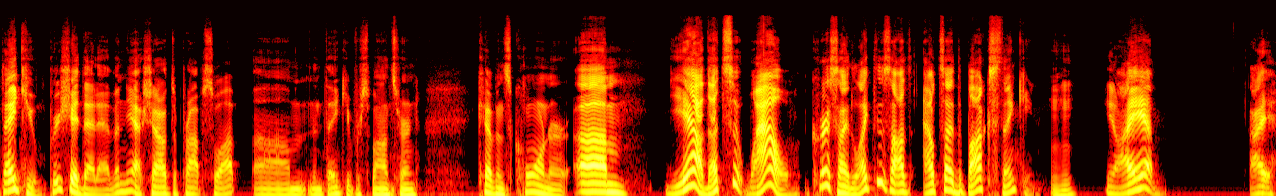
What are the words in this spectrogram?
Thank you. Appreciate that, Evan. Yeah, shout out to Prop Swap. Um, and thank you for sponsoring Kevin's Corner. Um, yeah, that's it. Wow. Chris, I like this outside the box thinking. Mhm. You know, I am. I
